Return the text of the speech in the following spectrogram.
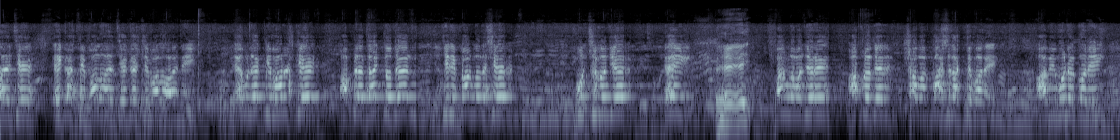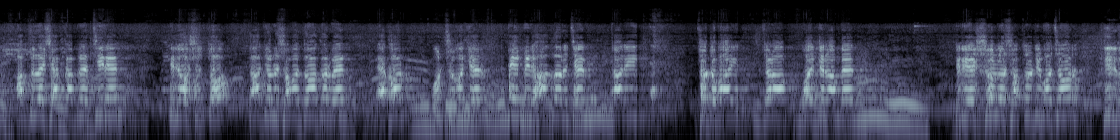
হয়েছে এই কাজটি ভালো হয়েছে এই কাজটি ভালো হয়নি। এমন একটি মানুষকে আপনারা দায়িত্ব দেন যিনি বাংলাদেশের মুন্সিগঞ্জের এই। বাংলা বাজারে আপনাদের সবার পাশে রাখতে পারে। আমি মনে করি আবদুল্লাহ সাহেবকে আপনারা চিনেন তিনি অসুস্থ তার জন্য সবাই দোয়া করবেন। এখন মুন্সিগঞ্জের বিএনপির হাল ধরেছেন তারই ছোট ভাই জনাব মহিদিন আহমেদ। তিনি ষোলো সতেরোটি বছর দীর্ঘ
